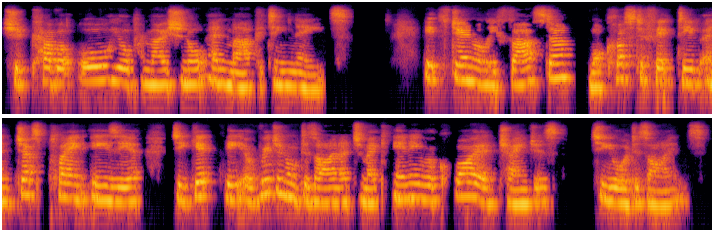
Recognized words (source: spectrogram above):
should cover all your promotional and marketing needs. It's generally faster, more cost effective, and just plain easier to get the original designer to make any required changes to your designs.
